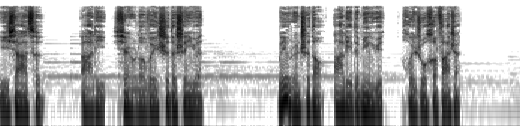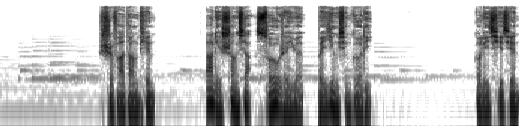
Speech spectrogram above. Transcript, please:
一下子，阿里陷入了未知的深渊，没有人知道阿里的命运会如何发展。事发当天，阿里上下所有人员被硬性隔离。隔离期间，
